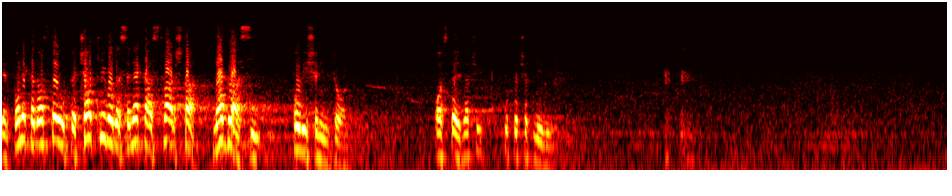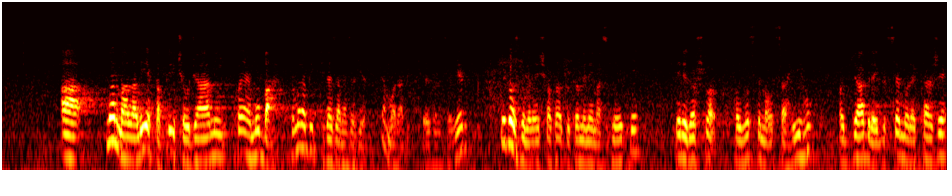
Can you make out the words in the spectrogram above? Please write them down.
jer ponekad ostaje upečatljivo da se neka stvar šta naglasi povišenim tonom. Ostaje znači upečatljiviji. A normalna lijepa priča u džami koja je mubah ne mora biti vezana za vjeru. Ne mora biti vezana za vjeru je dozvoljeno išao tako tome nema smetnje jer je došlo kod muslima u sahihu od Džabira i Busemure kaže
